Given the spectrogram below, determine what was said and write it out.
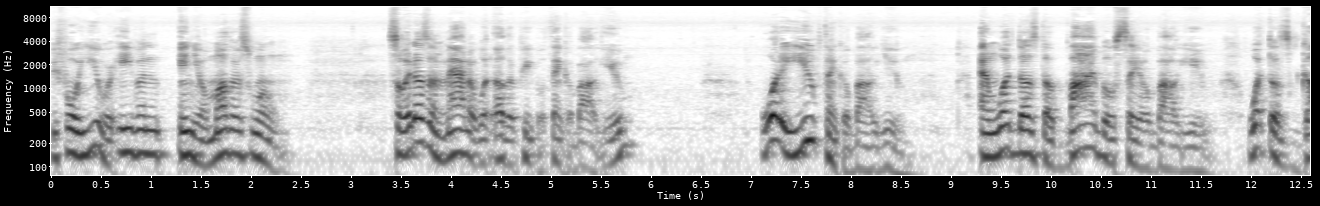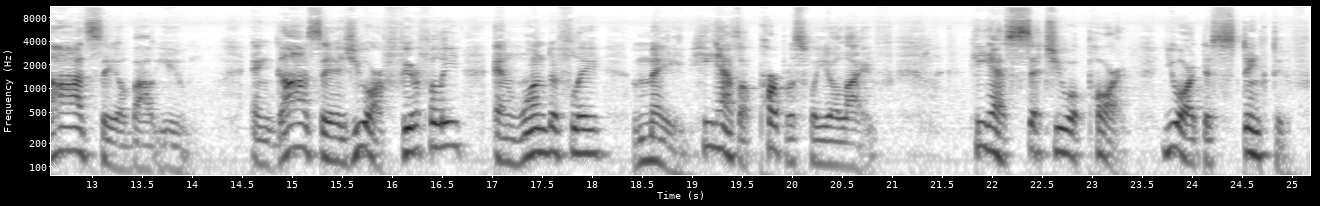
before you were even in your mother's womb. So it doesn't matter what other people think about you. What do you think about you? And what does the Bible say about you? What does God say about you? And God says you are fearfully and wonderfully made. He has a purpose for your life. He has set you apart. You are distinctive.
